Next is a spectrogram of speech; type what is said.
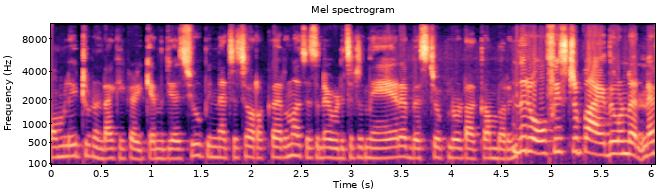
ഓംലേറ്റ് കൂടെ ഉണ്ടാക്കി കഴിക്കാമെന്ന് വിചാരിച്ചു. പിന്നെ അച്ഛൻ ഉറക്കായിരുന്നു. അച്ഛനെ വിളിച്ചിട്ട് നേരെ ബസ് സ്റ്റോപ്പിലോട്ട് ആക്കാൻ പറഞ്ഞു. ഇതൊരു ഓഫീസ് ട്രിപ്പ് ആയതുകൊണ്ട് തന്നെ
